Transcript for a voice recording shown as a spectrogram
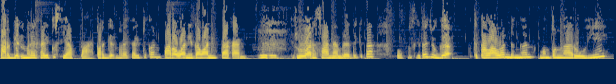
target mereka itu siapa. Target mereka itu kan para wanita-wanita kan. Di luar sana berarti kita fokus kita juga kita lawan dengan mempengaruhi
